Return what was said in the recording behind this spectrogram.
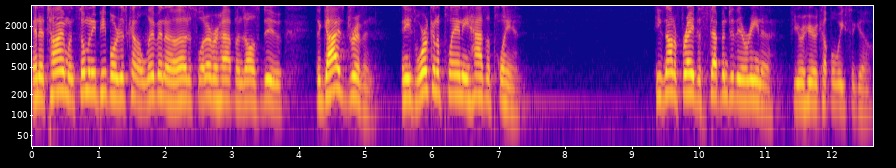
In a time when so many people are just kind of living, uh, just whatever happens, I'll just do, the guy's driven and he's working a plan, he has a plan. He's not afraid to step into the arena, if you were here a couple weeks ago.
